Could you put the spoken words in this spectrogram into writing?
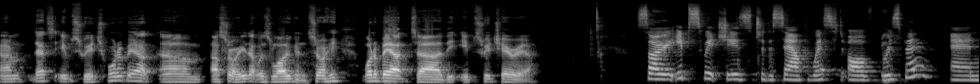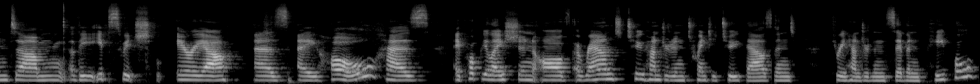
um, that's Ipswich. What about? Um, oh, sorry, that was Logan. Sorry. What about uh, the Ipswich area? So Ipswich is to the southwest of Brisbane, and um, the Ipswich area as a whole has a population of around 222,307 people,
